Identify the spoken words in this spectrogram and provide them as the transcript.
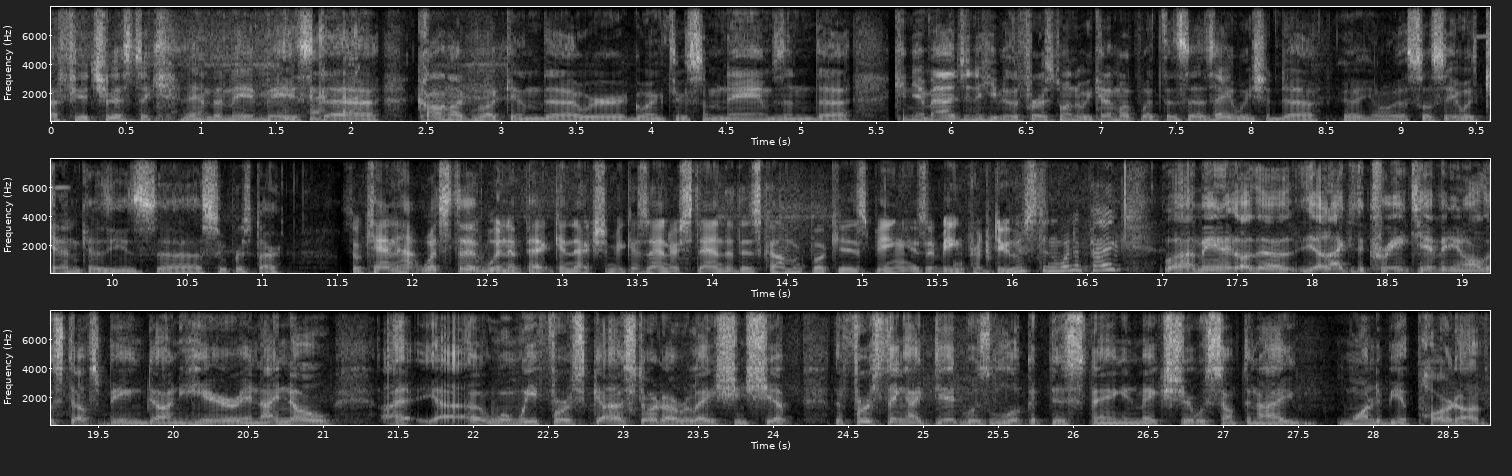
a futuristic MMA-based uh, comic book, and uh, we're going through some names. And uh, can you imagine he'd be the first one we come up with that says, "Hey, we should uh, uh, you know associate with Ken because he's a superstar." So, Ken, what's the Winnipeg connection? Because I understand that this comic book is being is it being produced in Winnipeg? Well, I mean, the, like the creativity and all the stuff's being done here, and I know uh, uh, when we first uh, started our relationship, the first thing I did was look at this thing and make sure it was something I wanted to be a part of.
